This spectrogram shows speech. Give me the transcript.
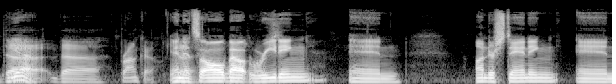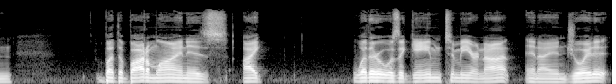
the Yeah. the Bronco, and the- it's all about horse. reading and understanding and but the bottom line is i whether it was a game to me or not and i enjoyed it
